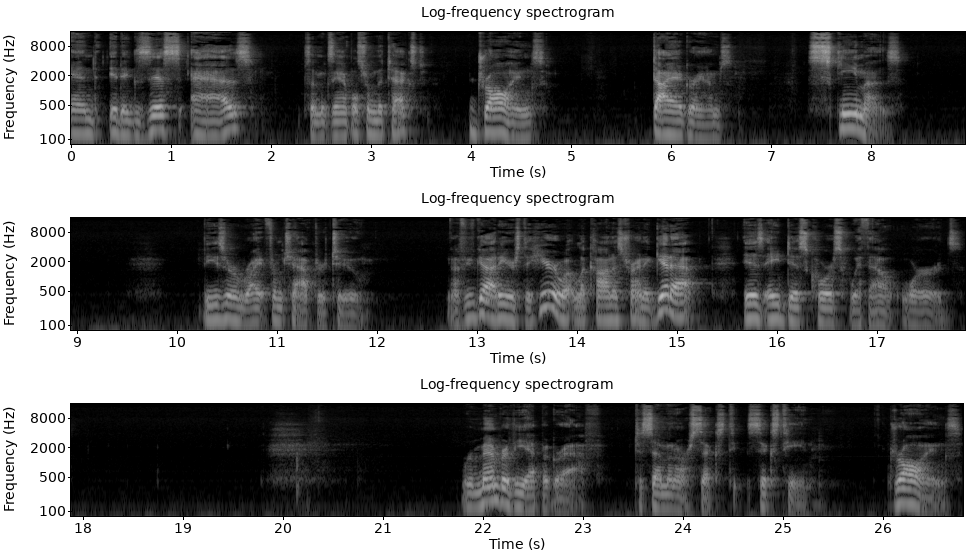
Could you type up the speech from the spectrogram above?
And it exists as, some examples from the text, drawings, diagrams, schemas. These are right from chapter 2. Now, if you've got ears to hear, what Lacan is trying to get at is a discourse without words. Remember the epigraph to seminar 16 drawings,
